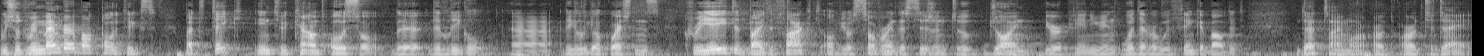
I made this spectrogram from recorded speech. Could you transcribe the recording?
we should remember about politics, but take into account also the, the legal uh, the legal questions created by the fact of your sovereign decision to join European Union, whatever we think about it that time or, or, or today.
